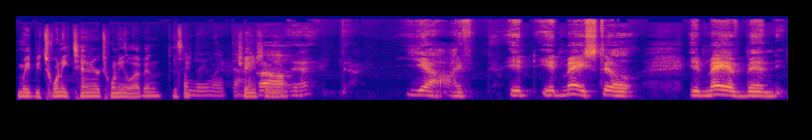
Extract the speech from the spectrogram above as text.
maybe 2010 or 2011? Did they Something like that. change Well, that? yeah, yeah, I it it may still it may have been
